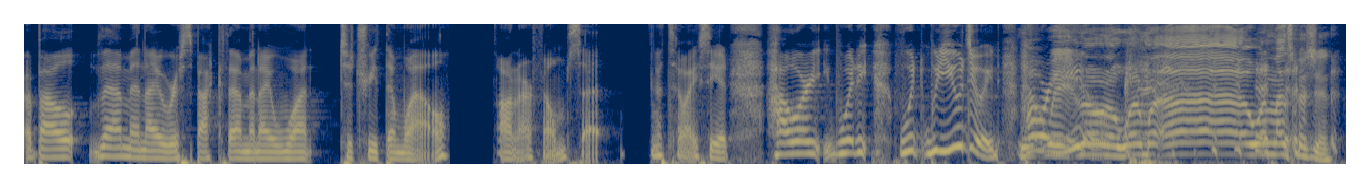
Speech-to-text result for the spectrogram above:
about them and I respect them and I want to treat them well on our film set? That's how I see it. How are you? What, what were you doing? How are Wait, you? No, no, one, uh, one last question.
